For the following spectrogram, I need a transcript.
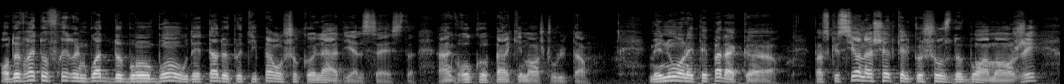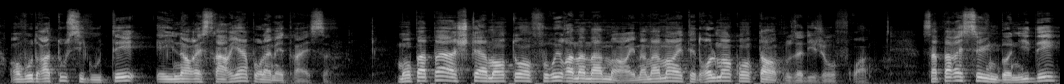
On devrait offrir une boîte de bonbons ou des tas de petits pains au chocolat, dit Alceste, un gros copain qui mange tout le temps. Mais nous, on n'était pas d'accord, parce que si on achète quelque chose de bon à manger, on voudra tous y goûter et il n'en restera rien pour la maîtresse. Mon papa a acheté un manteau en fourrure à ma maman, et ma maman était drôlement contente, nous a dit Geoffroy. Ça paraissait une bonne idée,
